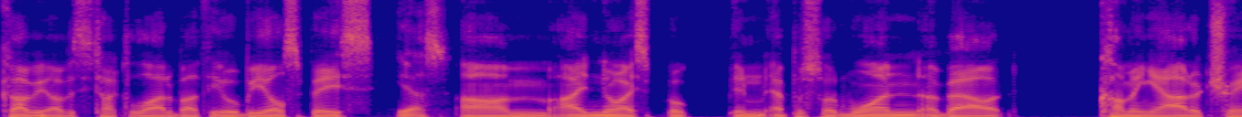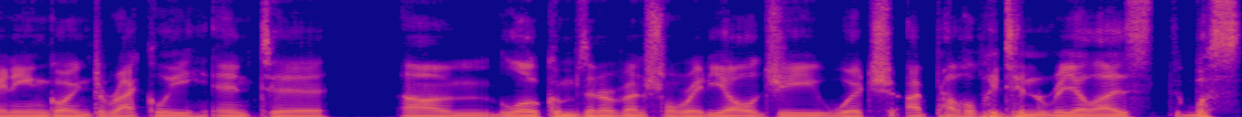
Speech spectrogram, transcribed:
Kavi obviously talked a lot about the OBL space. Yes. Um, I know I spoke in episode one about coming out of training and going directly into um, locums interventional radiology, which I probably didn't realize was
